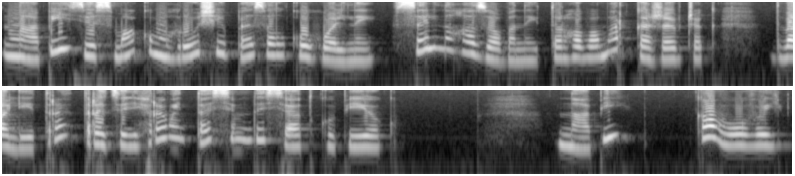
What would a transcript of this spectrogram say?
Напій зі смаком груші безалкогольний, сильно газований, торгова марка Живчик 2 літри 30 гривень та 70 копійок. Напій кавовий.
